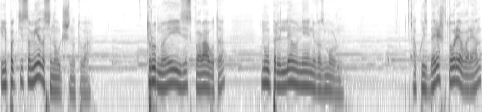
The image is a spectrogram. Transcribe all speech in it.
или пък ти самия да се научиш на това. Трудно е и изисква работа, но определено не е невъзможно. Ако избереш втория вариант,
